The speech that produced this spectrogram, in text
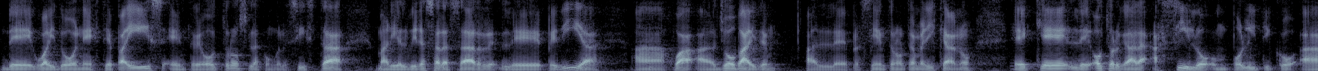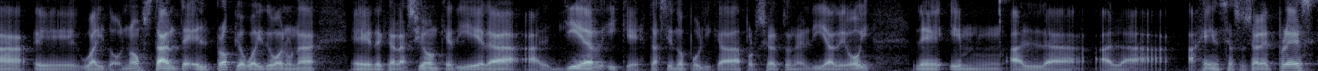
de Guaidó en este país. Entre otros, la congresista María Elvira Salazar le pedía a, Joe Biden, al eh, presidente norteamericano, eh, que le otorgara asilo político a eh, Guaidó. No obstante, el propio Guaidó en una declaración que diera ayer y que está siendo publicada, por cierto, en el día de hoy, le, em, a, la, a la agencia Social Press,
